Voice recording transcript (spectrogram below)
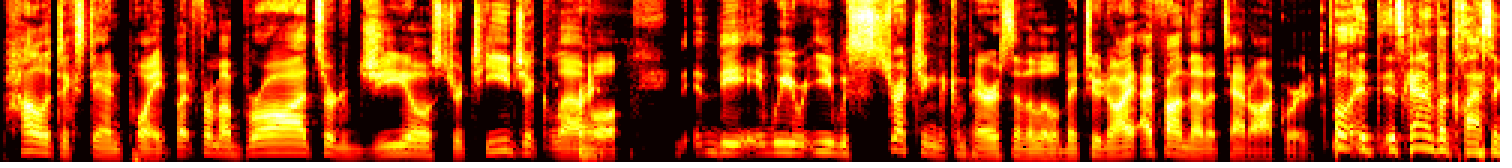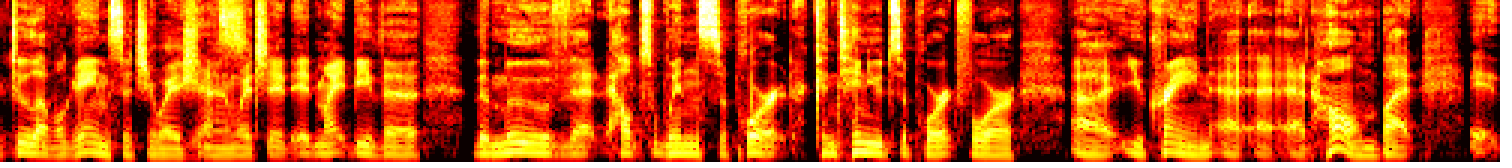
politics standpoint, but from a broad sort of geostrategic level, the we he was stretching the comparison a little bit too. No, I, I found that a tad awkward. Well, it, it's kind of a classic two level game situation Yes. in which it, it might be the the move that helps win support, continued support for uh, Ukraine at, at home. But it,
